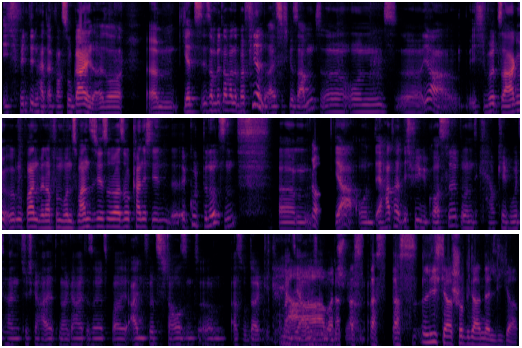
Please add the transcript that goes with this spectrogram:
ich finde den halt einfach so geil. Also ähm, jetzt ist er mittlerweile bei 34 gesamt äh, und äh, ja, ich würde sagen, irgendwann, wenn er 25 ist oder so, kann ich den äh, gut benutzen. Ähm, ja. Ja, und er hat halt nicht viel gekostet und okay, gut, halt natürlich Gehalt. Ne? Gehalt ist er jetzt bei 41.000. Ähm, also da kann man ja, sich auch nicht aber das, das, das, das, liegt ja schon wieder an der Liga.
